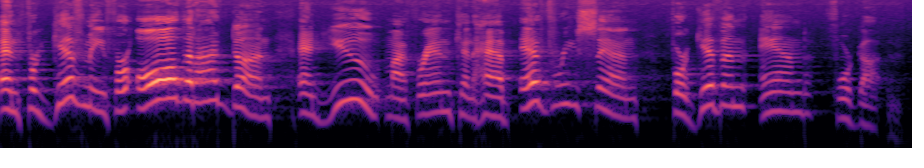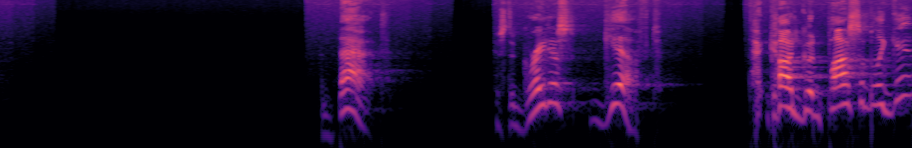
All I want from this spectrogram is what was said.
and forgive me for all that I've done? And you, my friend, can have every sin forgiven and forgotten. That is the greatest gift that God could possibly give.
